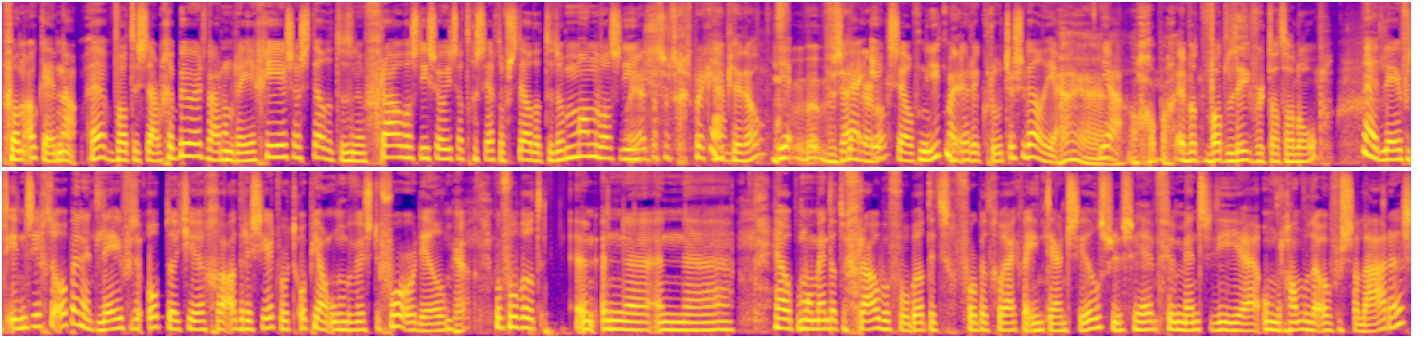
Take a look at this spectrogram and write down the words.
Van oké, nou hè, wat is daar gebeurd? Waarom reageer je zo? Stel dat het een vrouw was die zoiets had gezegd, of stel dat het een man was die. Ja, dat soort gesprekken Ja. heb jij dan? Ja. we- We zijn nee, er dan? ik zelf niet, maar Nee. de recruiters wel, ja. Ja, ja. Oh, grappig. En wat, wat levert dat dan op? Nee, het levert inzichten op en het levert op dat je geadresseerd wordt op jouw onbewuste vooroordeel. Bijvoorbeeld een, een, eh, een, eh, ja, op het moment dat de vrouw bijvoorbeeld, dit is voorbeeld gebruiken wij intern sales, dus we hebben veel mensen die eh, onderhandelen over salaris.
